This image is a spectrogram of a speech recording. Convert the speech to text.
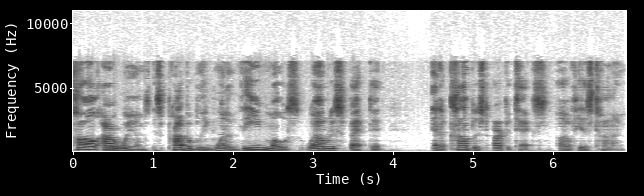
Paul R. Williams is probably one of the most well respected and accomplished architects of his time.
